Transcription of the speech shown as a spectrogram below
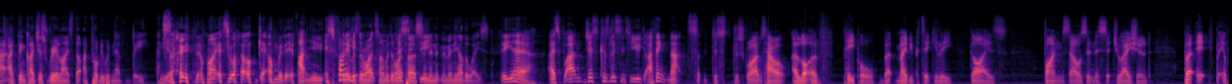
I think I just realised that I probably would never be, and so I might as well get on with it if I, I- knew it's that funny, it was the right time with the right person you- in, in many other ways. Yeah, I I- just because listening to you, I think that just describes how a lot of people, but maybe particularly guys, find themselves in this situation. But it, it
